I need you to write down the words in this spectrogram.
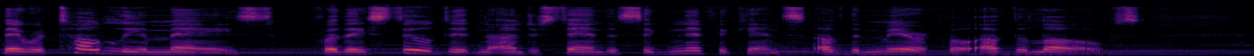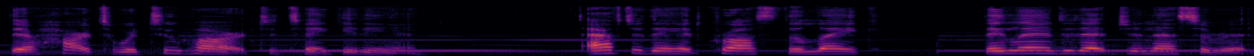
They were totally amazed, for they still didn't understand the significance of the miracle of the loaves. Their hearts were too hard to take it in. After they had crossed the lake, they landed at Gennesaret.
